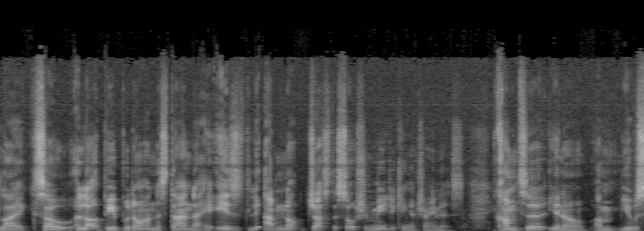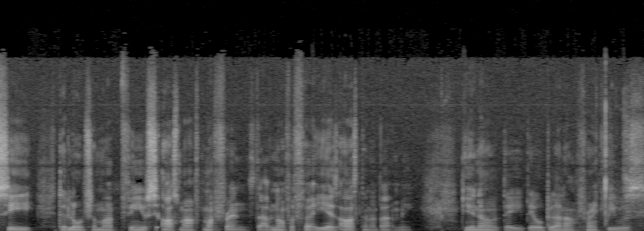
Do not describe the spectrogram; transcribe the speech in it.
like, so a lot of people don't understand that it is. I'm not just a social media king of trainers. Come to, you know, um, you will see the launch of my thing. You will see, ask my my friends that I've known for 30 years. Ask them about me. You know, they they will be like, "Oh, Frankie was."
